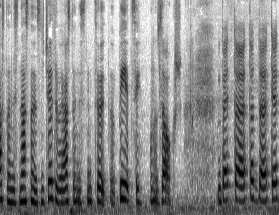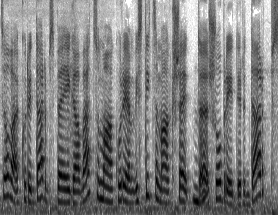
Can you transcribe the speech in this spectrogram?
80, 84 vai 85 un uz augšu. Bet uh, tad uh, tie cilvēki, kuri ir darbspējīgā vecumā, kuriem visticamāk šeit mm -hmm. šobrīd ir darbs,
